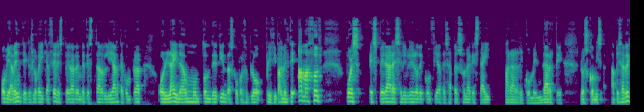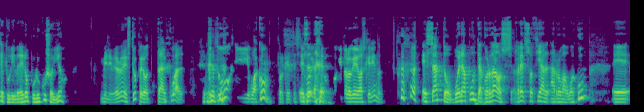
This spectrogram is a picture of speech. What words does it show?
obviamente, que es lo que hay que hacer, esperar en vez de estar liarte a comprar online a un montón de tiendas, como por ejemplo principalmente Amazon, pues esperar a ese librero de confianza, esa persona que está ahí para recomendarte los cómics, a pesar de que tu librero Puluku soy yo. Mi librero eres tú, pero tal cual. Tú y Wacom, porque te sigo un poquito lo que vas queriendo. Exacto, buen apunte, acordaos, red social arroba Wacom. Eh,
